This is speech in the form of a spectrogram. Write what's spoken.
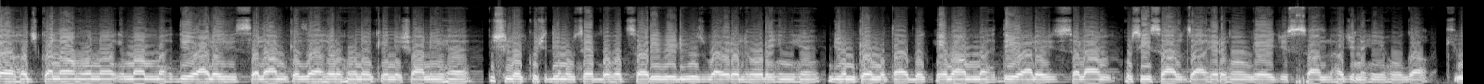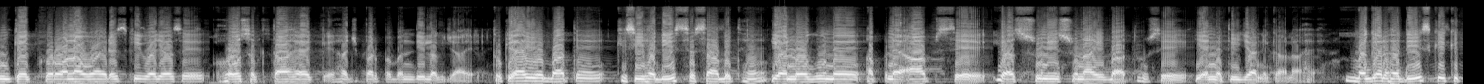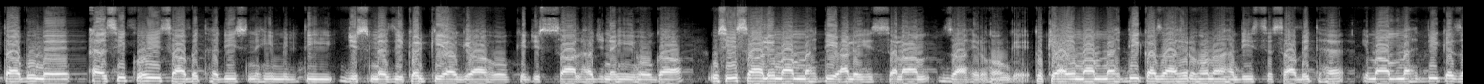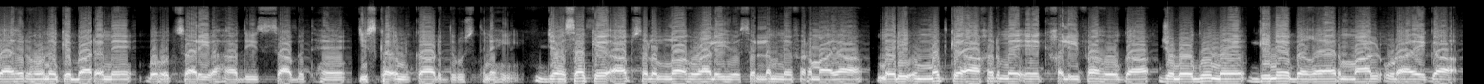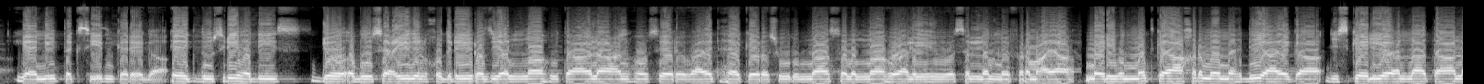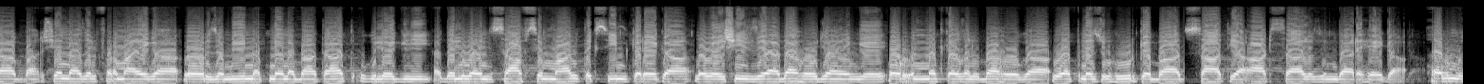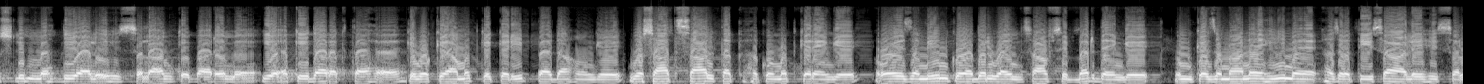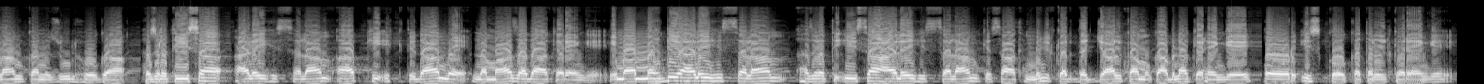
کیا حج کا نہ ہونا امام مہدی علیہ السلام کے ظاہر ہونے کی نشانی ہے؟ پچھلے کچھ دنوں سے بہت ساری ویڈیوز وائرل ہو رہی ہیں جن کے مطابق امام مہدی علیہ السلام اسی سال ظاہر ہوں گے جس سال حج نہیں ہوگا۔ کیونکہ کرونا وائرس کی وجہ سے ہو سکتا ہے کہ حج پر پابندی لگ جائے۔ تو کیا یہ باتیں کسی حدیث سے ثابت ہیں؟ یا لوگوں نے اپنے آپ سے یا سنی سنائی باتوں سے یہ نتیجہ نکالا ہے؟ مگر حدیث کی کتابوں میں ایسی کوئی ثابت حدیث نہیں ملتی جس میں ذکر کیا گیا ہو کہ جس سال حج نہیں ہوگا۔ اسی سال امام مہدی علیہ السلام ظاہر ہوں گے۔ تو کیا امام مہدی کا ظاہر ہونا حدیث سے ثابت ہے؟ امام مہدی کے ظاہر ہونے کے بارے میں بہت ساری احادیث ثابت ہیں جس کا انکار درست نہیں۔ جیسا کہ آپ صلی اللہ علیہ وسلم نے فرمایا، میری امت کے آخر میں ایک خلیفہ ہوگا جو لوگوں میں گنے بغیر مال اڑائے گا یعنی تقسیم کرے گا۔ ایک دوسری حدیث جو ابو سعید الخدری رضی اللہ تعالی عنہ سے روایت ہے کہ رسول اللہ صلی اللہ علیہ وسلم نے فرمایا، میری امت کے آخر میں مہدی آئے گا، جس کے لیے اللہ تعالی بارش نازل فرمائے گا اور زمین اپنے نباتات اگلے گی، عدل و انصاف سے مال تقسیم کرے گا، مویشی زیادہ ہو جائیں گے اور امت کا غلبہ ہوگا، وہ اپنے ظہور کے بعد سات یا آٹھ سال زندہ رہے گا۔ ہر مسلم مہدی علیہ السلام کے بارے میں یہ عقیدہ رکھتا ہے کہ وہ قیامت کے قریب پیدا ہوں گے، وہ سات سال تک حکومت کریں گے۔ وہ زمین کو عدل و انصاف سے بھر دیں گے۔ ان کے زمانے ہی میں حضرت عیسیٰ علیہ السلام کا نزول ہوگا۔ حضرت عیسیٰ علیہ السلام آپ کی اقتداء میں نماز ادا کریں گے۔ امام مہدی علیہ السلام حضرت عیسیٰ علیہ السلام کے ساتھ مل کر دجال کا مقابلہ کریں گے اور اس کو قتل کریں گے۔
